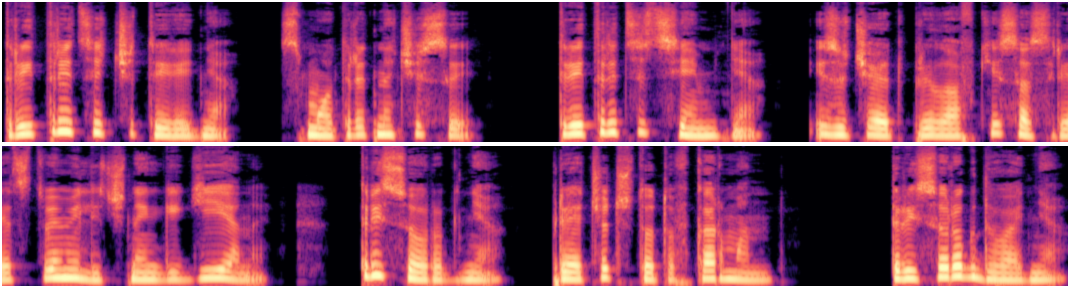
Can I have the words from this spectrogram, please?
3.34 дня. Смотрят на часы. 3.37 дня. Изучают прилавки со средствами личной гигиены. 3.40 дня. Прячут что-то в карман. 3.42 дня.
